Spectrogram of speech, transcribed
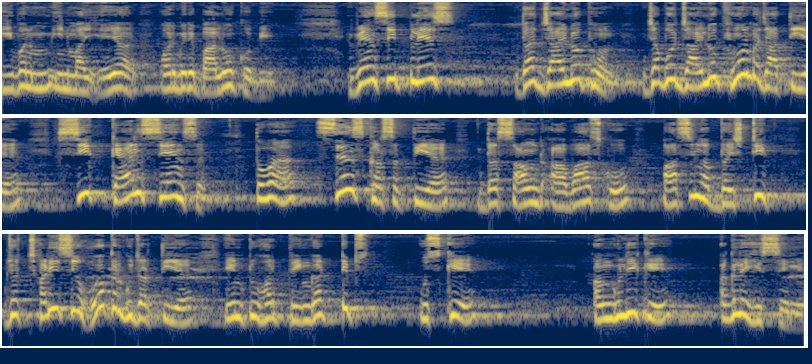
even in my hair और मेरे बालों को भी। When she plays the xylophone जब वो जाइलोफोन बजाती है सी कैन सेंस तो वह सेंस कर सकती है द साउंड आवाज़ को पासिंग ऑफ़ द स्टिक जो छड़ी से होकर गुजरती है इन टू हर फिंगर टिप्स उसके अंगुली के अगले हिस्से में।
